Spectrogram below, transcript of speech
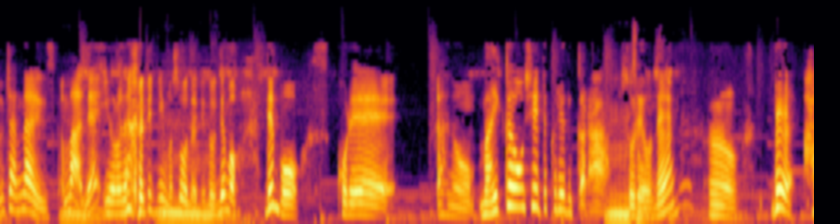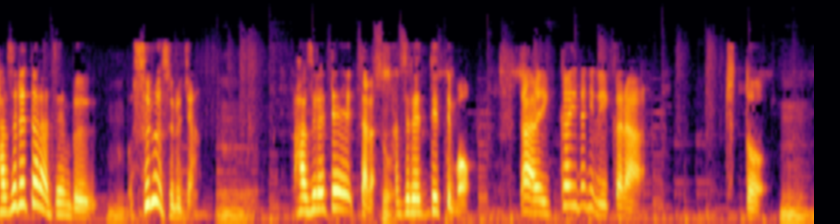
うじゃないですか。うんまあね、世の中的にもそうだけど、うんでも、でも、これ、あの、毎回教えてくれるからうん、それをね。そうん。で、外れたら全部うん。スルーするじゃん。うん。外れてたら、ね外れてても。だから一回だけでいいから、と、うん。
